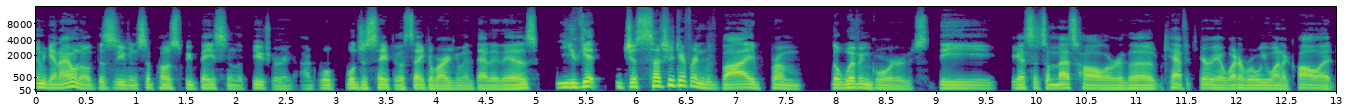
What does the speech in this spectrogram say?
and again i don't know if this is even supposed to be based in the future or not we'll, we'll just say for the sake of argument that it is you get just such a different vibe from the living quarters the i guess it's a mess hall or the cafeteria whatever we want to call it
